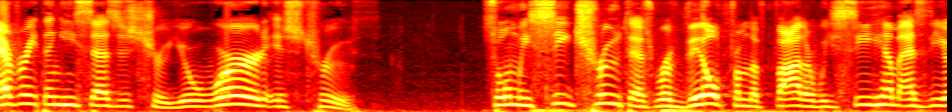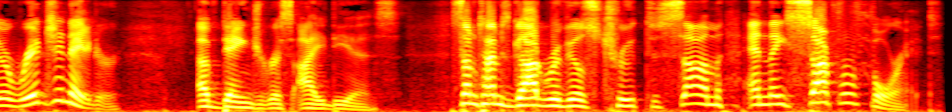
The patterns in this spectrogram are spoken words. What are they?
Everything he says is true. Your word is truth. So when we see truth as revealed from the Father, we see him as the originator of dangerous ideas. Sometimes God reveals truth to some and they suffer for it.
